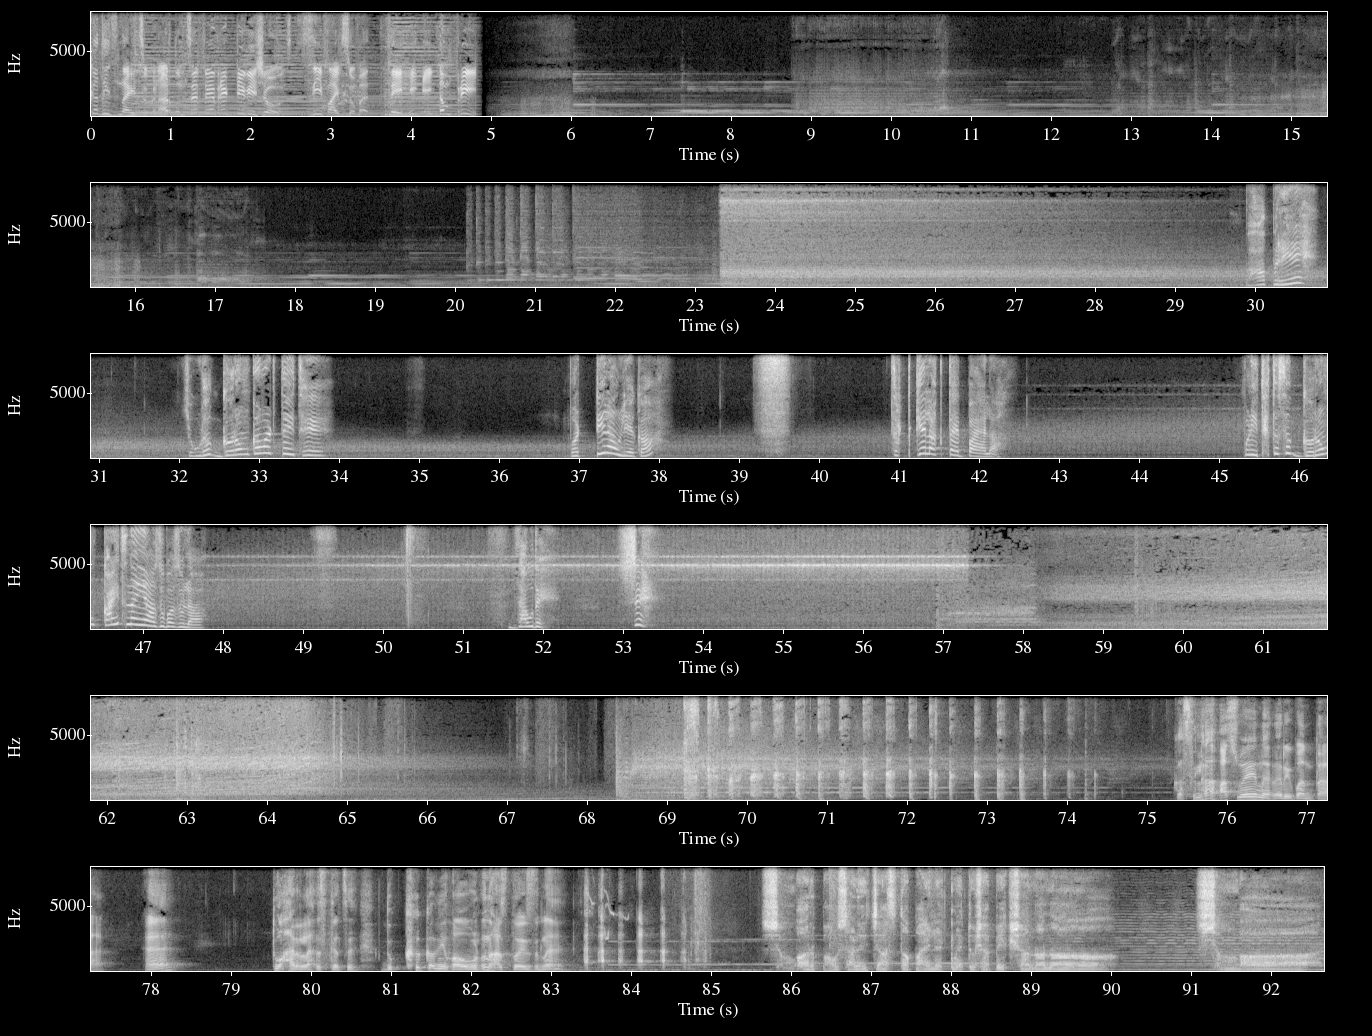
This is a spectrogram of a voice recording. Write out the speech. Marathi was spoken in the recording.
कधीच नाही चुकणार तुमचे favourite TV shows C five सोबत. तेही एकदम फ्री बापरे! एवढं गरम का वाटतं इथे? भट्टी लावली आहे का? चटके लागतायत पायाला. पण इथे तसं गरम काहीच नाहीये आजूबाजूला. जाऊ दे. शे! कसला हसू न रे पंता हं? तू हरलास त्याचं दुःख कमी व्हावं म्हणून हसतोयस ना? शंभर पावसाळे जास्त पायलट मी तुझ्यापेक्षा नाना. शंभर.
